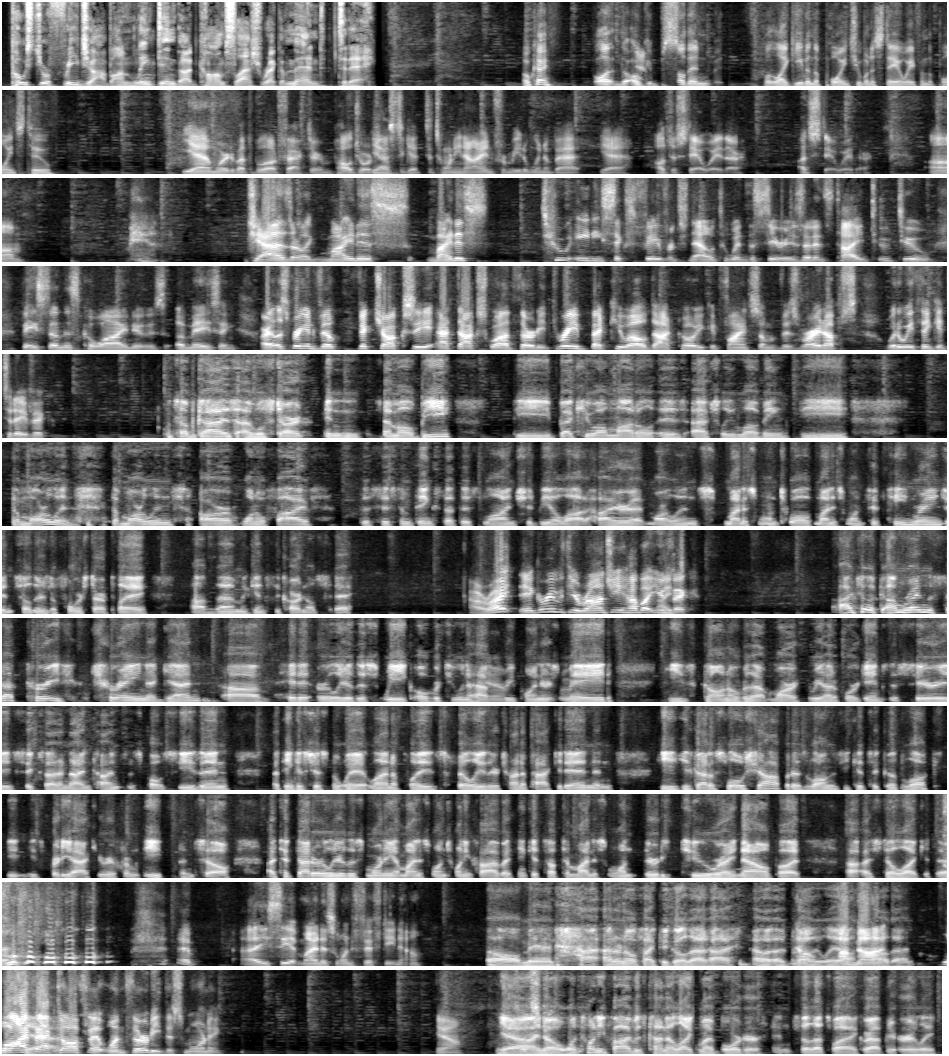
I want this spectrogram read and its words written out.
Post your free job on linkedin.com slash recommend today. Okay. Well, the, okay. So then, but like even the points, you want to stay away from the points too. Yeah, I'm worried about the blowout factor. Paul George Yeah. has to get to 29 for me to win a bet. Yeah, I'll just stay away there. I'll just stay away there. Um, man, Jazz are like minus minus 286 favorites now to win the series, and it's tied 2-2 based on this Kawhi news. Amazing. All right, let's bring in Vic, Vic Choksey at Doc Squad 33, betql.co. You can find some of his write-ups. What are we thinking today, Vic? What's up, guys? I will start in MLB. The BetQL model is actually loving the the Marlins. The Marlins are 105. The system thinks that this line should be a lot higher at Marlins minus 112, minus 115 range, and so there's a four-star play on them against the Cardinals today. All right, they agree with you, Ranji. How about you, Nice. Vic? I took. I'm riding the Seth Curry train again. Um, hit it earlier this week. Over two and a half Yeah. three pointers made. He's gone over that mark three out of four games this series, six out of nine times this postseason. I think it's just the way Atlanta plays Philly. They're trying to pack it in, and he, he's got a slow shot, but as long as he gets a good look, he, he's pretty accurate from deep. And so I took that earlier this morning at minus 125. I think it's up to minus 132 right now, but I, I still like it there. I see it minus 150 now. Oh man, I, I don't know if I could go that high. I, would probably No, lay I'm off not. now. Well, I Yeah. backed off at 130 this morning. Yeah. Yeah, I know. 125 is kind of like my border, and so that's why I grabbed it early.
